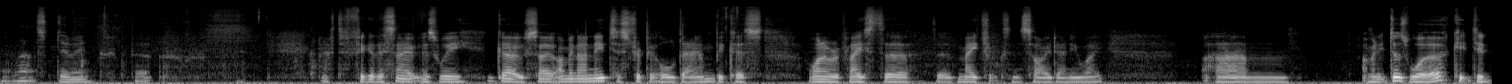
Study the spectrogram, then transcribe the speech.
what that's doing, but I have to figure this out as we go. So I mean, I need to strip it all down because I want to replace the the matrix inside anyway. Um, I mean, it does work. It did.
